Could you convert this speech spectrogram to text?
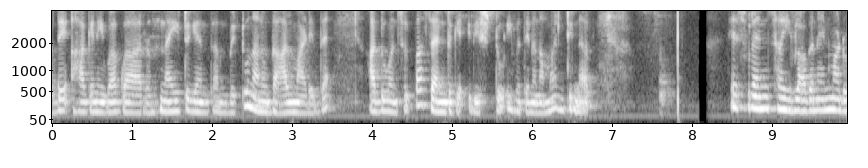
ಅದೇ ಹಾಗೇ ಇವಾಗ ನೈಟ್ಗೆ ಅಂತ ಅಂದ್ಬಿಟ್ಟು ನಾನು ದಾಲ್ ಮಾಡಿದ್ದೆ. ಅದು ಒಂದು ಸ್ವಲ್ಪ ಸಂಡ್ಗೆ ಇದಿಷ್ಟು ಇವತ್ತಿನ ನಮ್ಮ ಡಿನ್ನರ್ ಎಸ್ ಫ್ರೆಂಡ್ಸ್ ಈ ವ್ಲಾಗನ್ನು ಏನು ಮಾಡೋ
